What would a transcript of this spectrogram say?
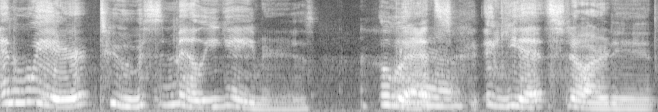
and we're two smelly gamers. Let's get started.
